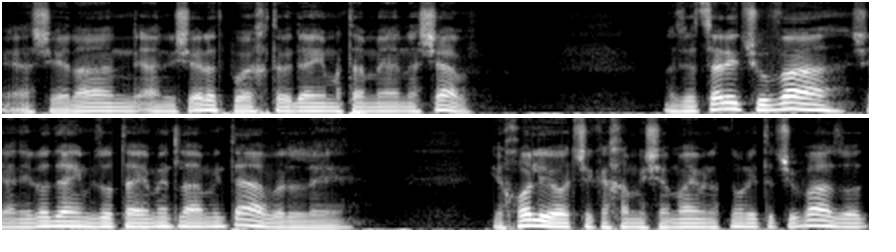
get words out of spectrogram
השאלה הנשאלת פה, איך אתה יודע אם אתה מאנשיו? אז יצאה לי תשובה שאני לא יודע אם זאת האמת לאמיתה, אבל uh, יכול להיות שככה משמיים נתנו לי את התשובה הזאת.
